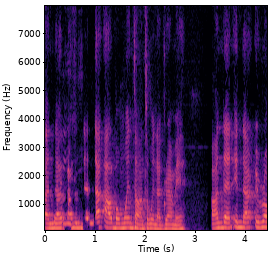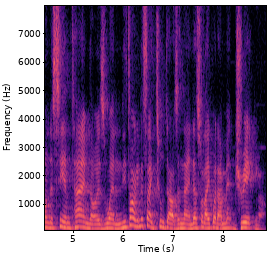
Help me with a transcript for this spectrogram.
and that, and then that album went on to win a Grammy. And then in that around the same time now is when you're talking it's like 2009. That's like when I met Drake now.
